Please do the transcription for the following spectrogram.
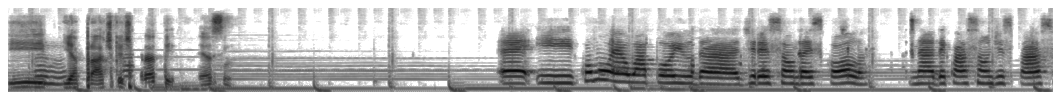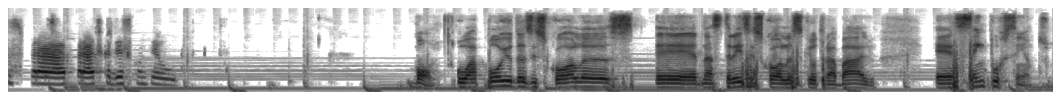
e, uhum. e a prática de karatê. É assim. É, e como é o apoio da direção da escola na adequação de espaços para a prática desse conteúdo? Bom, o apoio das escolas, é, nas três escolas que eu trabalho, é 100%.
